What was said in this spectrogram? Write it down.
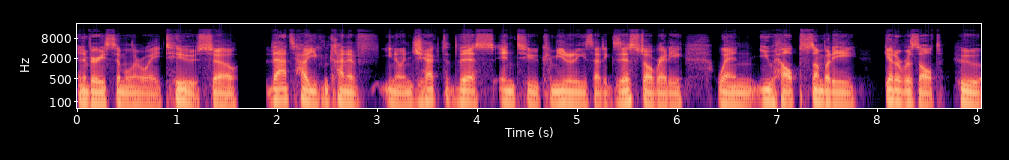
in a very similar way too. So that's how you can kind of, you know, inject this into communities that exist already when you help somebody get a result who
